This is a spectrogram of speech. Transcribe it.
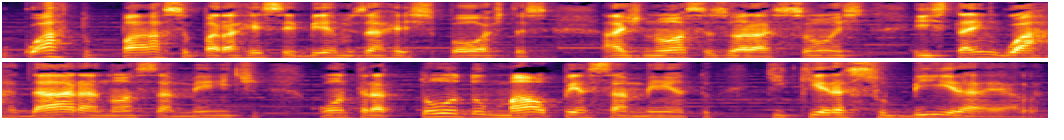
O quarto passo para recebermos as respostas às nossas orações está em guardar a nossa mente contra todo mau pensamento que queira subir a ela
